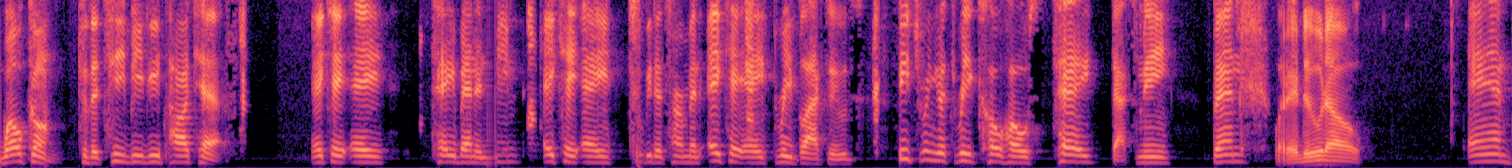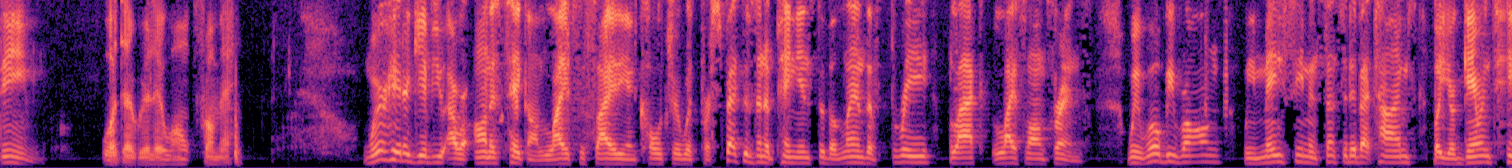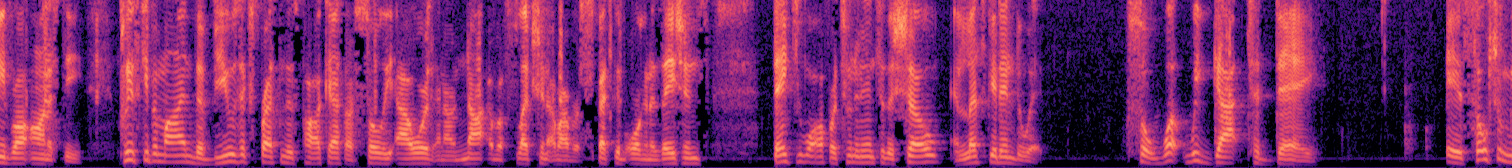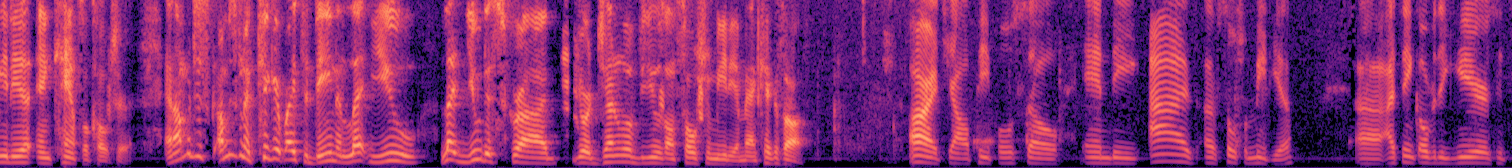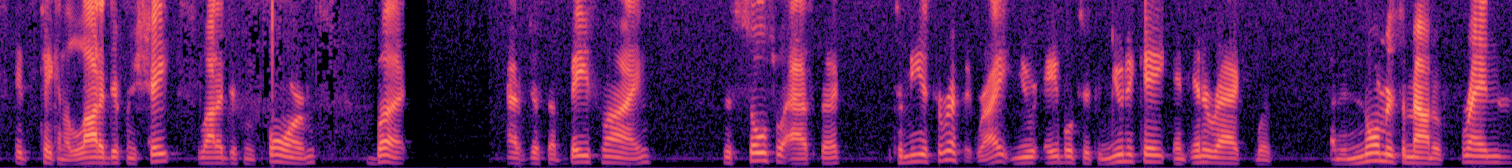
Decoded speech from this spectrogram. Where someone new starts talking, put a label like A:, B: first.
A: Welcome to the TBD podcast, aka Tay Ben and Dean, aka To Be Determined, aka Three Black Dudes, featuring your three co-hosts, Tay, that's me, Ben,
B: What they do though?
A: and Dean.
B: What they really want from me?
A: We're here to give you our honest take on life, society, and culture with perspectives and opinions through the lens of three black lifelong friends. We will be wrong, we may seem insensitive at times, but you're guaranteed raw honesty. Please keep in mind the views expressed in this podcast are solely ours and are not a reflection of our respective organizations. Thank you all for tuning into the show, and let's get into it. So, what we got today is social media and cancel culture. And I'm just I'm just gonna kick it right to Dean and let you let you describe your general views on social media, man. Kick us off.
C: All right, y'all people. So, in the eyes of social media, uh, I think over the years it's it's taken a lot of different shapes, a lot of different forms, but as just a baseline, the social aspect to me is terrific, right? You're able to communicate and interact with an enormous amount of friends,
